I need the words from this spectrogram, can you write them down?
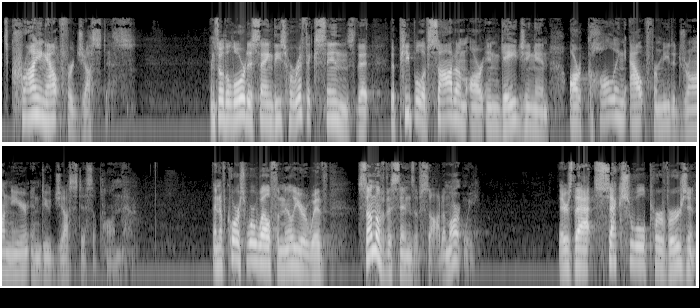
It's crying out for justice. And so the Lord is saying these horrific sins that the people of Sodom are engaging in are calling out for me to draw near and do justice upon them. And of course, we're well familiar with some of the sins of Sodom, aren't we? There's that sexual perversion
